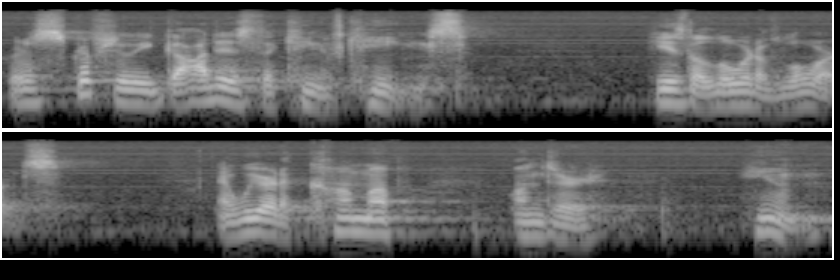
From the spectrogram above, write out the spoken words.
Whereas scripturally, God is the King of Kings, He is the Lord of Lords and we are to come up under him.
